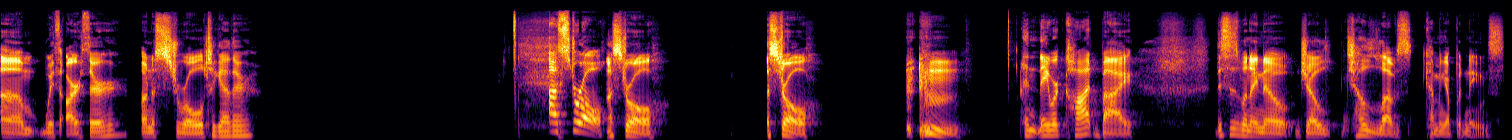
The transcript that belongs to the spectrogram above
um, with Arthur on a stroll together. A stroll. A stroll. A stroll. and they were caught by this is when I know Jo Jo loves coming up with names.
